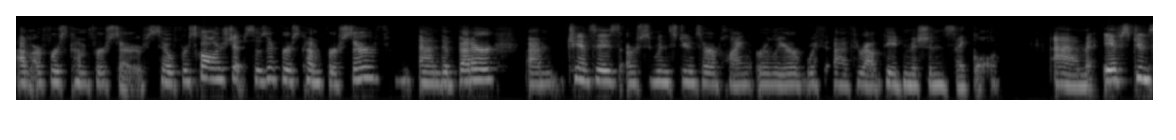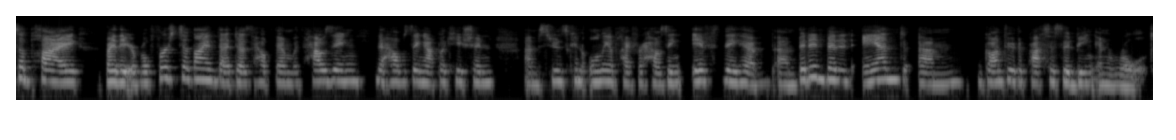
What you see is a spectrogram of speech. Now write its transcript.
um, are first come, first serve. So for scholarships, those are first come, first serve. And the better um, chances are when students are applying earlier with uh, throughout the admission cycle. Um, if students apply by the April 1st deadline, that does help them with housing, the housing application. Um, students can only apply for housing if they have um, been admitted and um, gone through the process of being enrolled.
